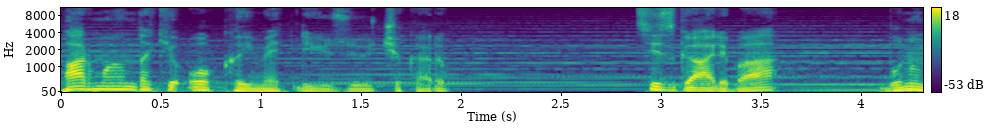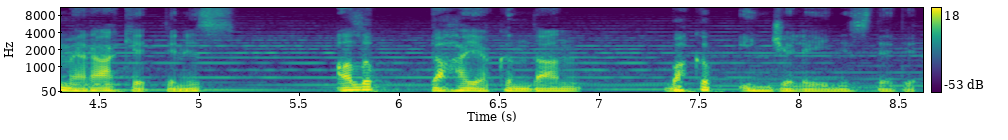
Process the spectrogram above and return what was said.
parmağındaki o kıymetli yüzüğü çıkarıp siz galiba bunu merak ettiniz, alıp daha yakından bakıp inceleyiniz dedi.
